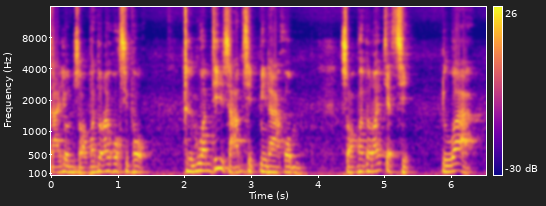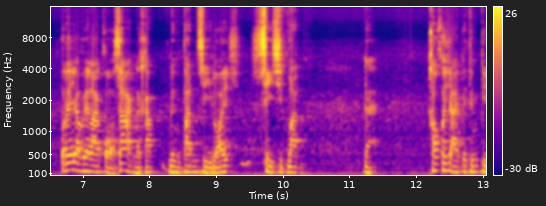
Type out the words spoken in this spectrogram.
ษายน 2566 ถึงวันที่ 30 มีนาคม 2570 หรือว่า ระยะเวลาก่อสร้างนะครับ 1,440 วันนะเขาขยายไปถึงปี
